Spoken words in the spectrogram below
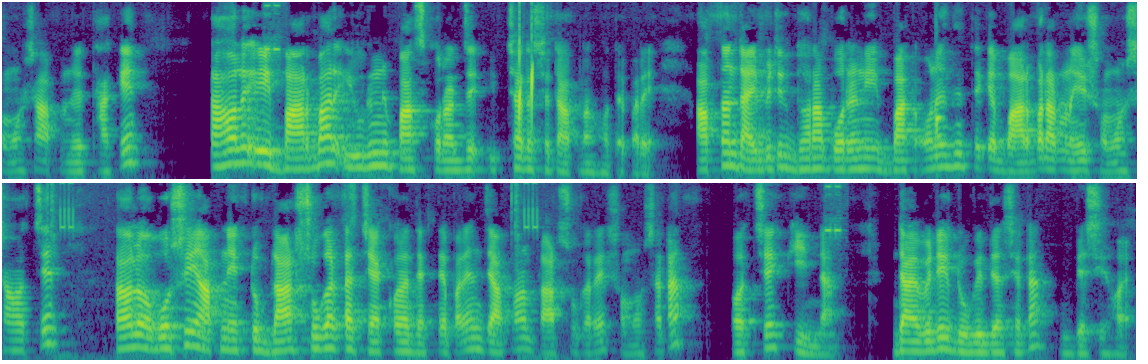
সমস্যা আপনাদের থাকে, তাহলে এই বারবার ইউরিন পাস করার যে ইচ্ছাটা, সেটা আপনার হতে পারে। আপনার ডায়াবেটিক ধরা পড়েনি বাট অনেকদিন থেকে বারবার আপনার এই সমস্যা হচ্ছে, তাহলে অবশ্যই আপনি একটু ব্লাড সুগারটা চেক করে দেখতে পারেন যে আপনার ব্লাড সুগারের সমস্যাটা হচ্ছে কি না ডায়াবেটিক রোগীদের সেটা বেশি হয়।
